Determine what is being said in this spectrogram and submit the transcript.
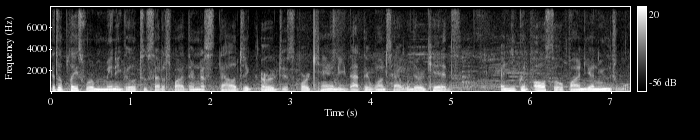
is a place where many go to satisfy their nostalgic urges for candy that they once had when they were kids. And you can also find the unusual.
